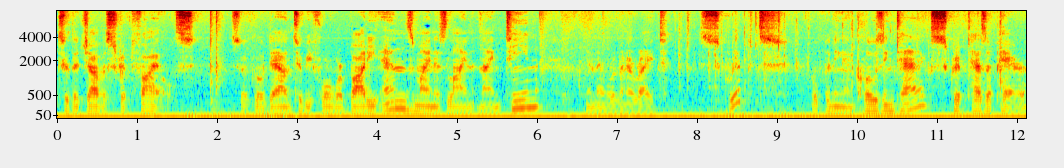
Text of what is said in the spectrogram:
to the JavaScript files. So go down to before where body ends minus line 19, and then we're going to write script opening and closing tags. Script has a pair.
